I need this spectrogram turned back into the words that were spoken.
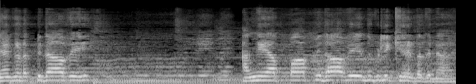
ഞങ്ങളുടെ പിതാവേ അങ്ങേ അപ്പാ പിതാവേ എന്ന് വിളിക്കേണ്ടതിനാൽ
